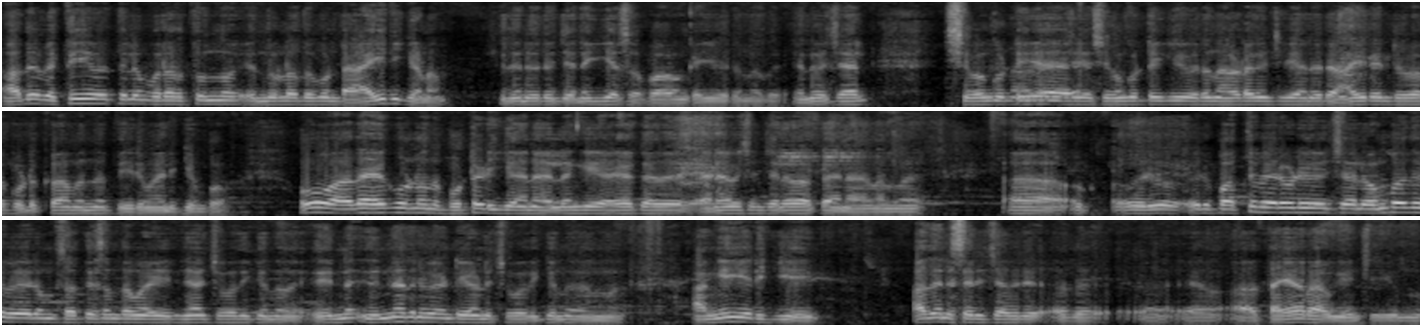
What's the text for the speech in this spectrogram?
അത് വ്യക്തിജീവിതത്തിലും പുലർത്തുന്നു എന്നുള്ളത് കൊണ്ടായിരിക്കണം ഇതിനൊരു ജനകീയ സ്വഭാവം കൈവരുന്നത്. എന്ന് വെച്ചാൽ ശിവൻകുട്ടിയെ ശിവൻകുട്ടിക്ക് ഒരു നാടകം ചെയ്യാൻ ഒരു ആയിരം രൂപ കൊടുക്കാമെന്ന് തീരുമാനിക്കുമ്പോൾ ഓ അത് അയാൾക്ക് കൊണ്ടൊന്ന് പൊട്ടടിക്കാനോ അല്ലെങ്കിൽ അയാൾക്ക് അത് അനാവശ്യം ചെലവാക്കാനാണെന്ന് ഒരു ഒരു പത്ത് പേരോട് ചോദിച്ചാൽ ഒമ്പത് പേരും സത്യസന്ധമായി ഞാൻ ചോദിക്കുന്നത് ഇന്ന ഇന്നതിനു വേണ്ടിയാണ് ചോദിക്കുന്നതെന്ന് അംഗീകരിക്കുകയും അതനുസരിച്ച് അവർ അത് തയ്യാറാവുകയും ചെയ്യുന്നു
